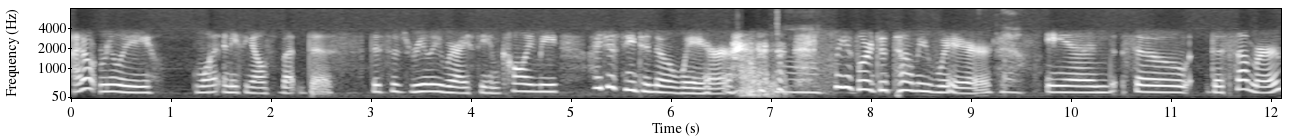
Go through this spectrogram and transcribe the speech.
I don't really want anything else but this. This is really where I see him calling me. I just need to know where. Mm. Please, Lord, just tell me where. Yeah. And so the summer,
